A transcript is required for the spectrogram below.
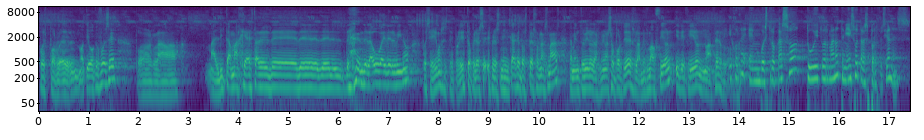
pues por el motivo que fuese, por la maldita magia esta de, de- la uva y del vino, pues seguimos este proyecto. Pero, pero significa que dos personas más también tuvieron las mismas oportunidades, la misma opción y decidieron no hacerlo. Y Jorge, en vuestro caso, tú y tu hermano teníais otras profesiones.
